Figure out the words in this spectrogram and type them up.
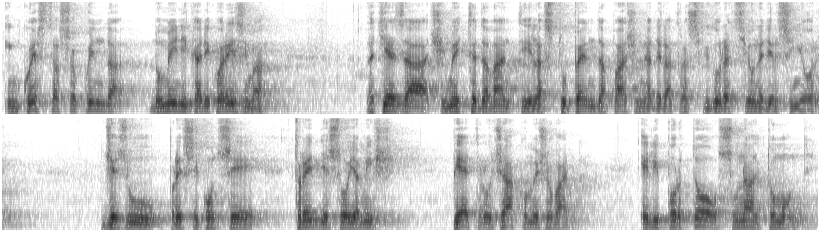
In questa seconda domenica di Quaresima la Chiesa ci mette davanti la stupenda pagina della trasfigurazione del Signore. Gesù prese con sé tre dei suoi amici, Pietro, Giacomo e Giovanni, e li portò su un alto monte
